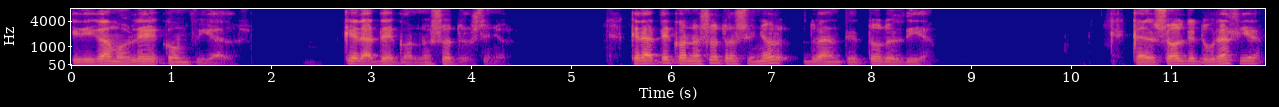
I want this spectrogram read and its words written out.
y digámosle confiados, quédate con nosotros, Señor. Quédate con nosotros, Señor, durante todo el día. Que el sol de tu gracia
